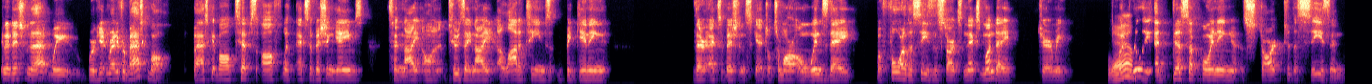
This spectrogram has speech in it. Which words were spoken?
In addition to that, we we're getting ready for basketball. Basketball tips off with exhibition games tonight on Tuesday night. A lot of teams beginning their exhibition schedule tomorrow on Wednesday before the season starts next Monday. Jeremy, yeah. But really a disappointing start to the season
